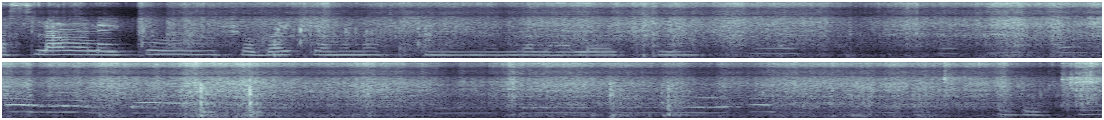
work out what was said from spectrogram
আসসালামু আলাইকুম সবাই কেমন আছেন? আমরা ভালো আছি। দেখুন,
